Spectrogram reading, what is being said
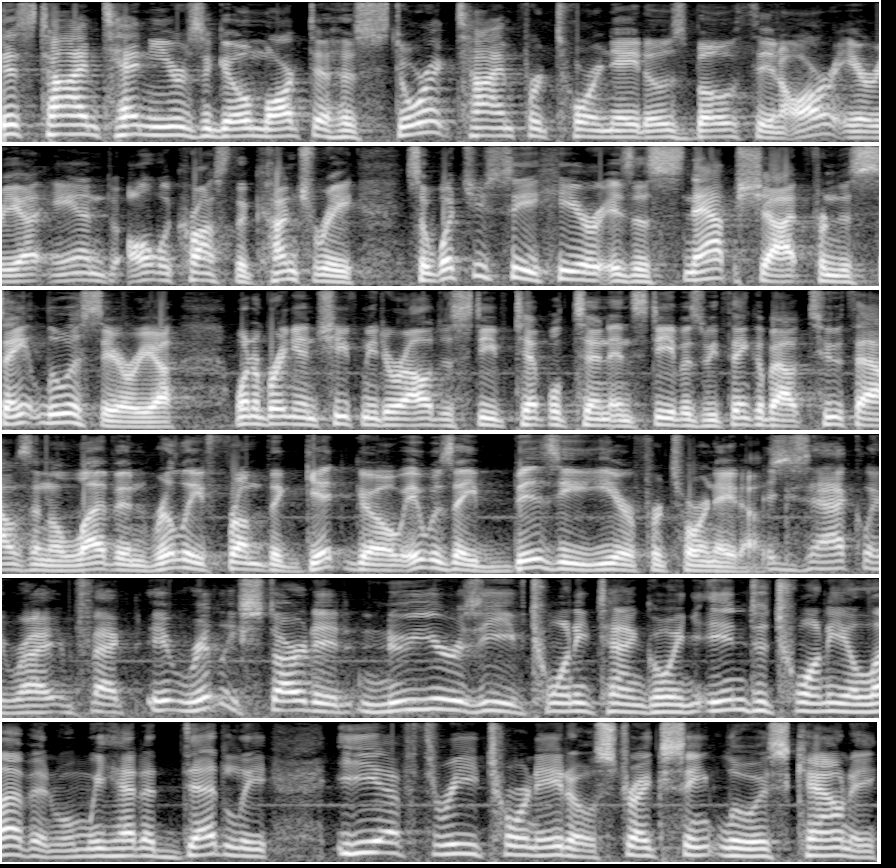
This time 10 years ago marked a historic time for tornadoes both in our area and all across the country. So what you see here is a snapshot from the St. Louis area. I want to bring in Chief Meteorologist Steve Templeton. And Steve, as we think about 2011, really from the get-go, it was a busy year for tornadoes. Exactly right. In fact, it really started New Year's Eve 2010 going into 2011 when we had a deadly EF3 tornado strike St. Louis County.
